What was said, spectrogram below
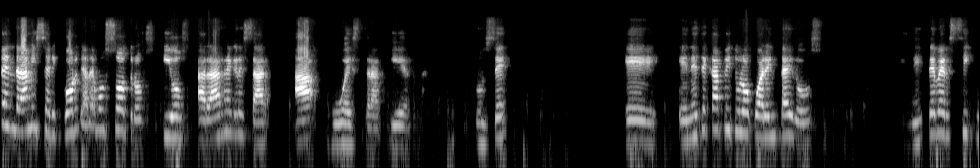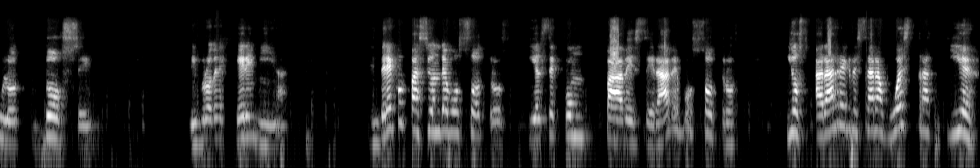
tendrá misericordia de vosotros y os hará regresar a vuestra tierra. Entonces, eh, en este capítulo 42, en este versículo 12, libro de Jeremías, tendré compasión de vosotros y él se compadecerá de vosotros y os hará regresar a vuestra tierra.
